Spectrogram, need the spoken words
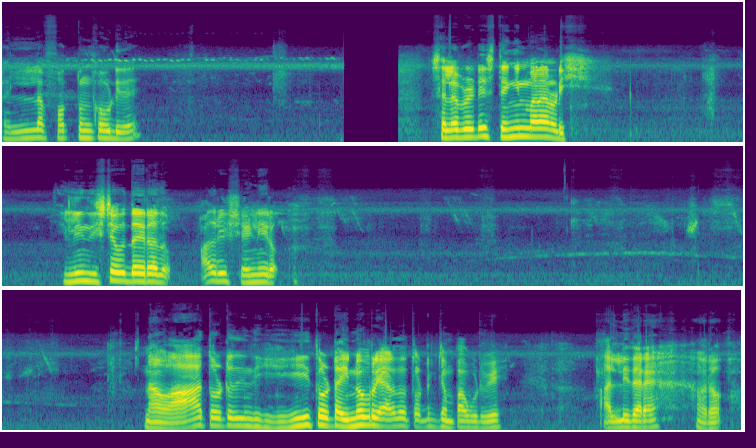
ಎಲ್ಲ ಫಾಗ್ ತುಂಬ್ಕೊಂಡ್ಬಿಟ್ಟಿದೆ ಸೆಲೆಬ್ರಿಟೀಸ್ ತೆಂಗಿನ ಮರ ನೋಡಿ. ಇಲ್ಲಿಂದ ಇಷ್ಟೇ ಉದ್ದ ಇರೋದು. ಆದರೆ ಇಷ್ಟು ಎಳ್ನೀರು. ನಾವು ಆ ತೋಟದಿಂದ ಈ ತೋಟ ಇನ್ನೊಬ್ರು ಯಾರದೋ ತೋಟಕ್ಕೆ ಜಂಪ್ ಆಗ್ಬಿಟ್ವಿ. ಅಲ್ಲಿದ್ದಾರೆ ಅವರು.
